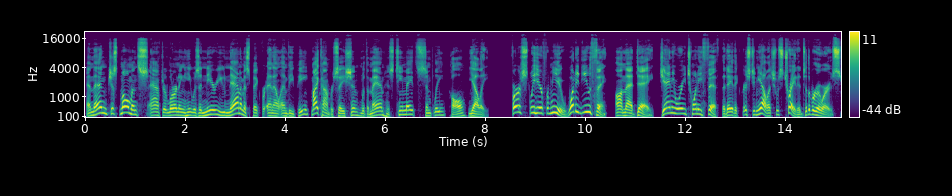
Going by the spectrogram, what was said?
and then, just moments after learning he was a near unanimous pick for NL MVP, my conversation with a man his teammates simply call Yelly. First, we hear from you. What did you think on that day, January 25th, the day that Christian Yelich was traded to the Brewers?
